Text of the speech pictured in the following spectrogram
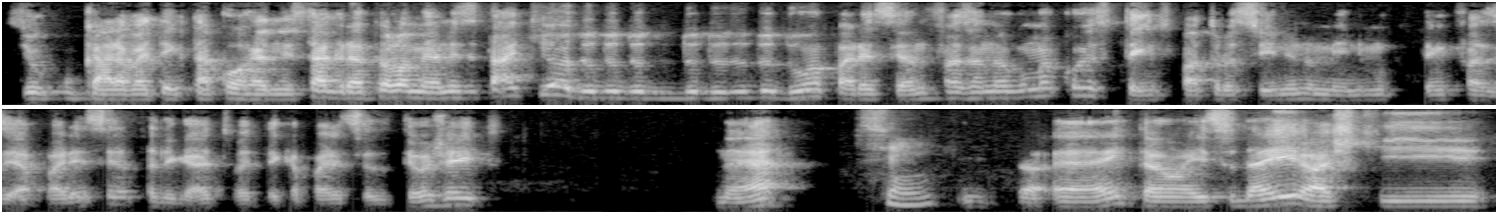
Se o, o cara vai ter que estar correndo no Instagram, pelo menos, e tá aqui, ó, Dudu, Dudu, Dudu, Dudu, aparecendo, fazendo alguma coisa. Tem os patrocínios, no mínimo, que tem que fazer aparecer, tá ligado? Tu vai ter que aparecer do teu jeito, né? Sim. É, então, é isso daí. Eu acho que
